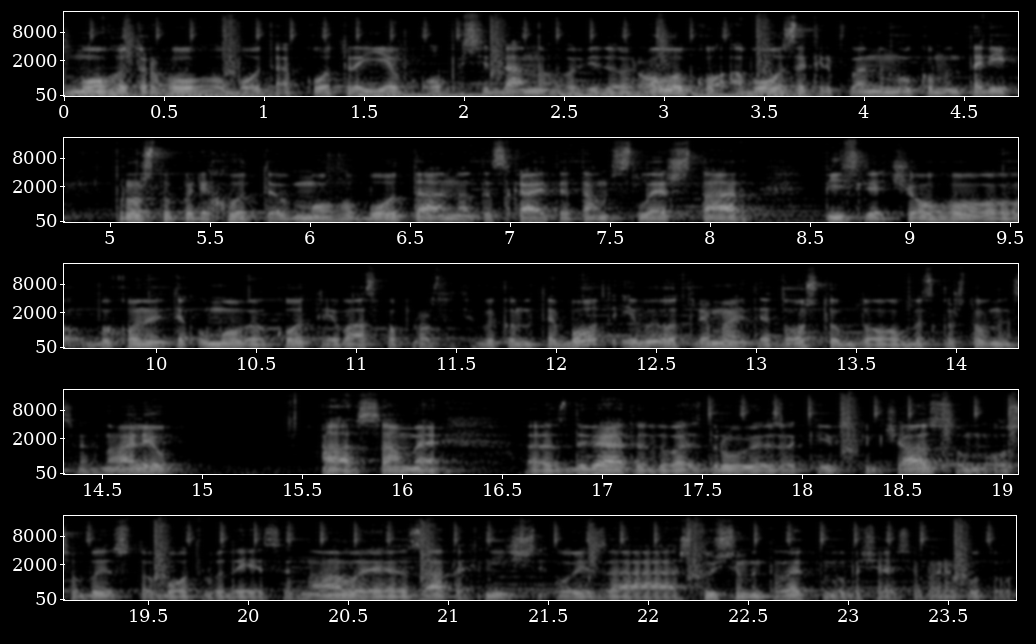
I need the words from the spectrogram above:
мого торгового бота, котрий є в описі даного відеоролику або у закріпленому коментарі. Просто переходьте в мого бота, натискайте там слеш старт, після чого виконуйте умови, котрі вас попросить виконати бот, і ви отримаєте доступ до безкоштовних сигналів. А саме е, з 9 до 22 за київським часом особисто бот видає сигнали за технічним, ой, за штучним інтелектом, вибачаюся, перепутав.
